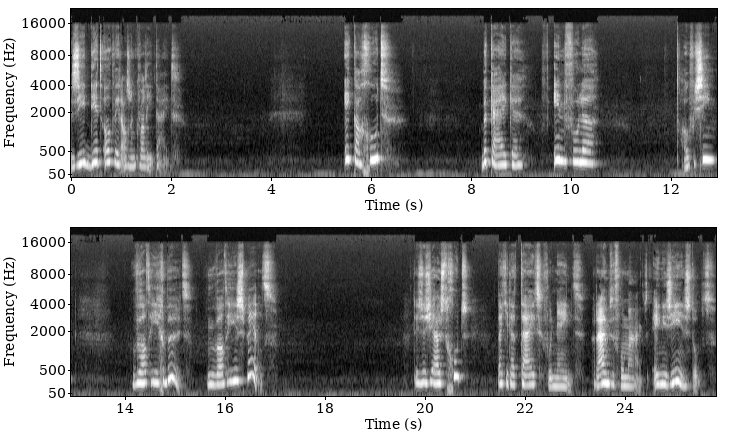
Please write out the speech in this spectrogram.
Zie dit ook weer als een kwaliteit. Ik kan goed bekijken invoelen, overzien wat hier gebeurt, wat hier speelt. Het is dus juist goed dat je daar tijd voor neemt, ruimte voor maakt, energie in stopt.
